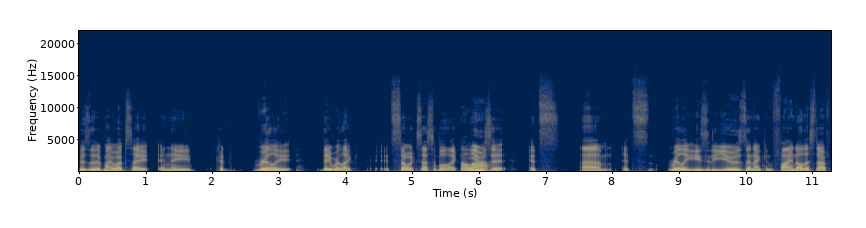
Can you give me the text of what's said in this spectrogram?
visited my website and they could really they were like it's so accessible. I can Oh, wow. use it. It's um it's really easy to use and I can find all this stuff.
